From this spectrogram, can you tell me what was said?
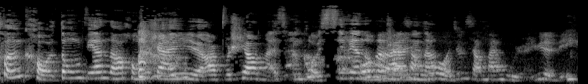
村口东边的红山 芋，而不是要买村口西边的红我本来山芋呢想说，？我就想买五仁月饼。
